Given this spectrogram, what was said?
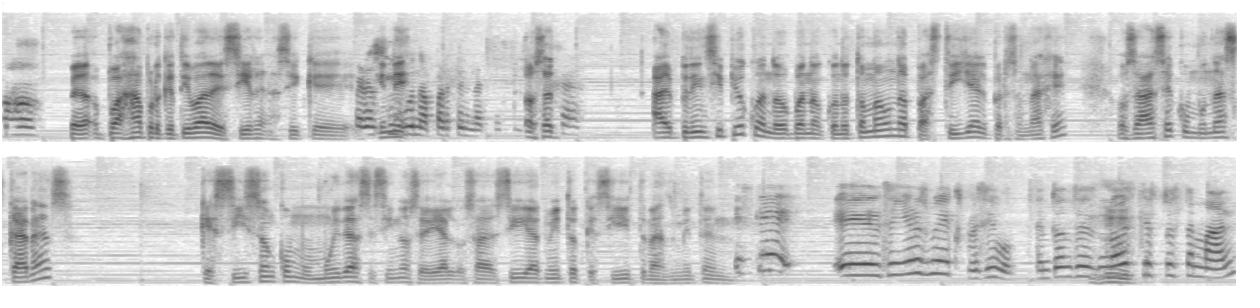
Ajá. Pero, ajá, porque te iba a decir, así que. Pero sí hubo una parte en la que O sea, al principio cuando, bueno, cuando toma una pastilla el personaje, o sea, hace como unas caras que sí son como muy de asesino serial, o sea, sí admito que sí transmiten... Es que el señor es muy expresivo, entonces no es que esto esté mal,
